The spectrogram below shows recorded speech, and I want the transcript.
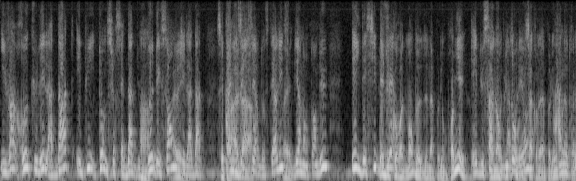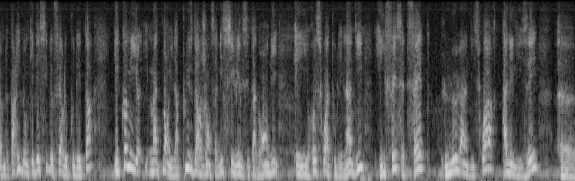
il va reculer la date, et puis il tombe sur cette date du Ah, 2 décembre, ah oui. qui est la date anniversaire d'Austerlitz, bien entendu, et il décide de Et du faire couronnement de, de Napoléon Ier. et du Un sacre an de plus tôt, Napoléon du sacre de Napoléon à. Notre-Dame de Paris. Donc il décide de faire le coup d'État. Et comme il, maintenant il a plus d'argent, sa liste civile s'est agrandie et il reçoit tous les lundis, il fait cette fête le lundi soir à l'Élysée. Euh,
